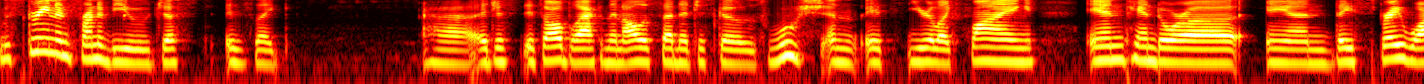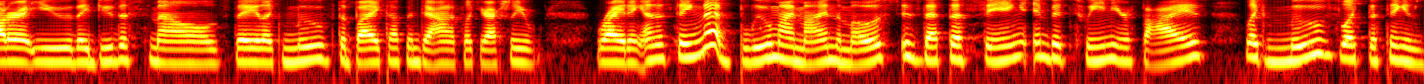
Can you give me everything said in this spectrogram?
the screen in front of you just is like uh it just it's all black and then all of a sudden it just goes whoosh and it's you're like flying in Pandora and they spray water at you, they do the smells, they like move the bike up and down. It's like you're actually riding. And the thing that blew my mind the most is that the thing in between your thighs like moves like the thing is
